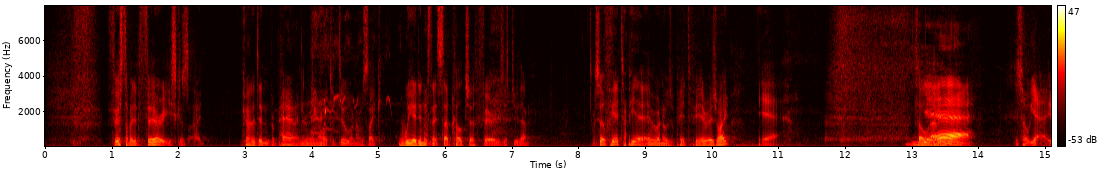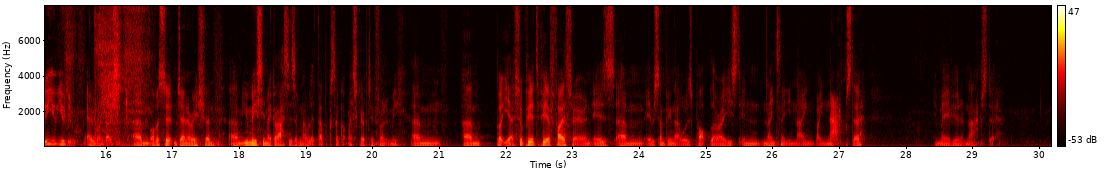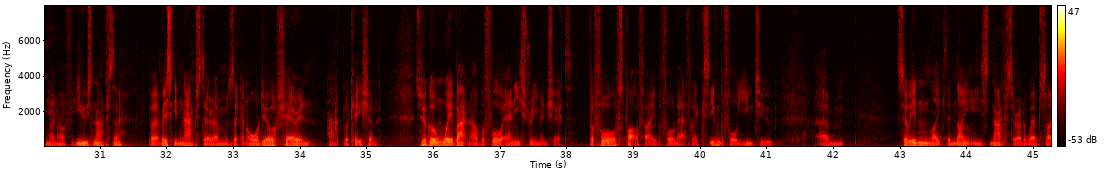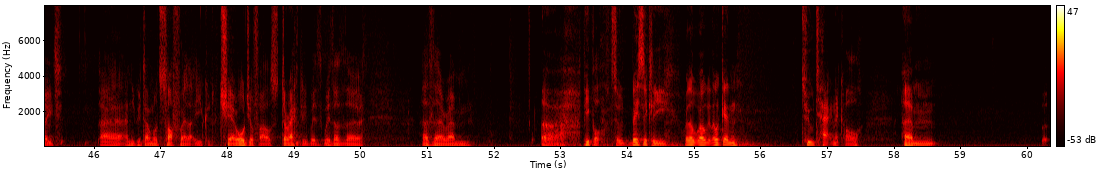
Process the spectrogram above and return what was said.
First time I did furries because I kind of didn't prepare. I didn't really know what to do, and I was like, weird internet subculture furries, just do them. So peer to peer, everyone knows what peer to peer is, right? Yeah. So, um, yeah. So yeah, you, you do. Everyone does. Um, of a certain generation. Um, you may see my glasses have now lit up because I've got my script in front of me. Um, um, but yeah, so peer-to-peer file sharing is um, it was something that was popularized in 1999 by Napster. You may have heard of Napster. You might not have used Napster, but basically Napster um, was like an audio sharing application. So we're going way back now, before any streaming shit, before Spotify, before Netflix, even before YouTube. Um, so in like the nineties, Napster had a website, uh, and you could download software that you could share audio files directly with with other other um, uh, people. So basically, without, without getting too technical, um,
